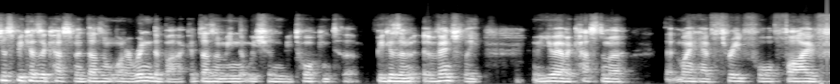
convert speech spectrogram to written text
just because a customer doesn't want to ring debark, it doesn't mean that we shouldn't be talking to them. Because eventually you have a customer that might have three, four, five,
